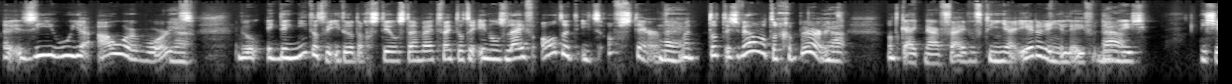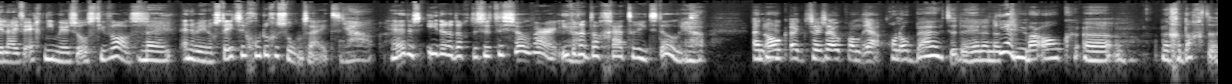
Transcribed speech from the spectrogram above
eh, zie hoe je ouder wordt. Ik bedoel, ik denk niet dat we iedere dag stilstaan bij het feit dat er in ons lijf altijd iets afsterft. Maar dat is wel wat er gebeurt. Want kijk naar vijf of tien jaar eerder in je leven. Dan is is je lijf echt niet meer zoals die was. Nee. En dan ben je nog steeds in goede gezondheid. Ja. Hè? Dus iedere dag, dus het is zo waar. Iedere dag gaat er iets dood. Ja. En ook, zij zei ook van, ja, gewoon ook buiten, de hele natuur. Maar ook uh, een gedachte.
